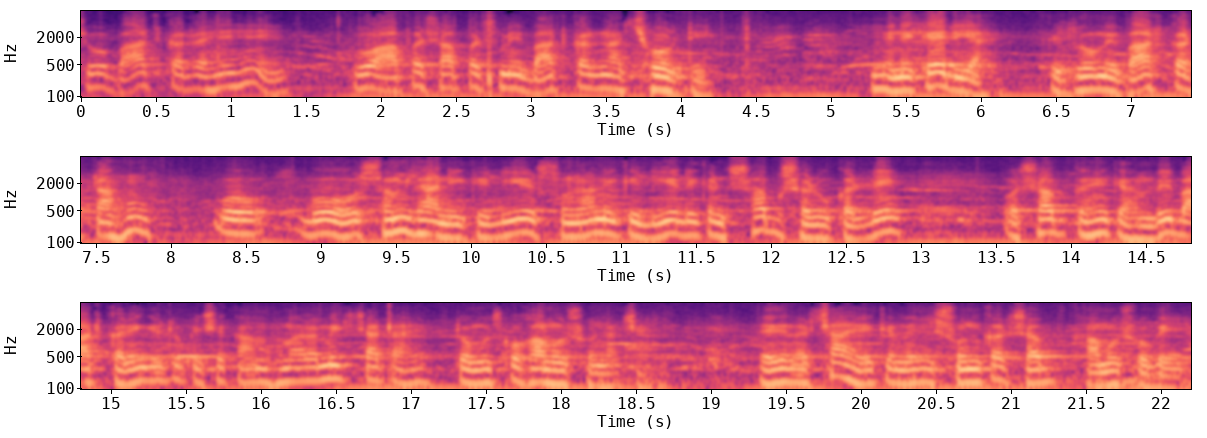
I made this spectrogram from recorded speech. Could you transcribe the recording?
जो बात कर रहे हैं, वो आपस आपस में बात करना छोड़ दें। मैंने कह दिया कि जो मैं बात करता हूँ, वो वो समझाने के लिए, सुनाने के लिए, लेकिन सब शुरू कर लें और सब कहें कि हम भी बात करेंगे तो पीछे काम हमारा मिट जाता है तो मुझको खामोश होना चाहिए। लेकिन अच्छा है कि मेरी सुनकर सब खामोश हो गए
